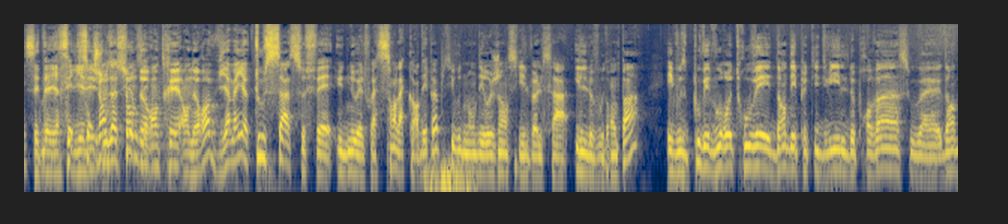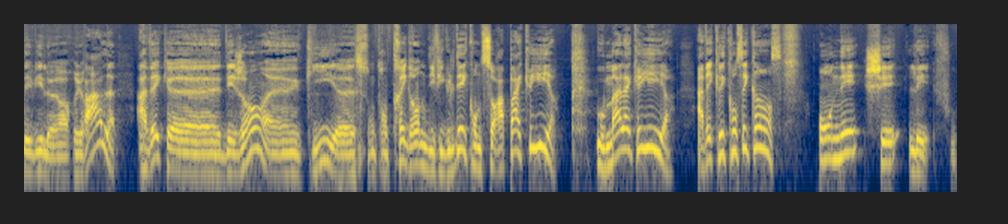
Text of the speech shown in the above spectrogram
C'est-à-dire qu'il y a des gens qui tentent de rentrer en Europe via Mayotte. Tout ça se fait une nouvelle fois sans l'accord des peuples. Si vous demandez aux gens s'ils veulent ça, ils ne le voudront pas. Et vous pouvez vous retrouver dans des petites villes de province ou euh, dans des villes rurales avec euh, des gens euh, qui sont en très grande difficulté et qu'on ne saura pas accueillir ou mal accueillir, avec les conséquences on est chez les fous.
